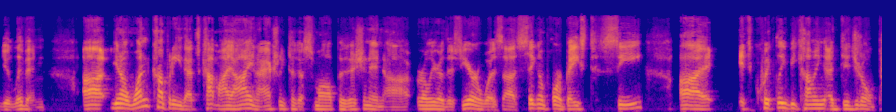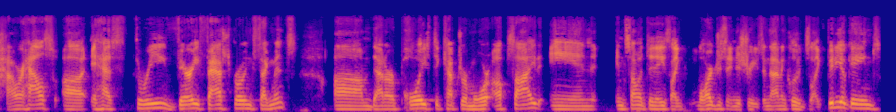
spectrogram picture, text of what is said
you live in. Uh, you know, one company that's caught my eye, and I actually took a small position in uh, earlier this year, was uh, Singapore-based Sea. It's quickly becoming a digital powerhouse. Uh, it has three very fast-growing segments um, that are poised to capture more upside in in some of today's like largest industries, and that includes like video games,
